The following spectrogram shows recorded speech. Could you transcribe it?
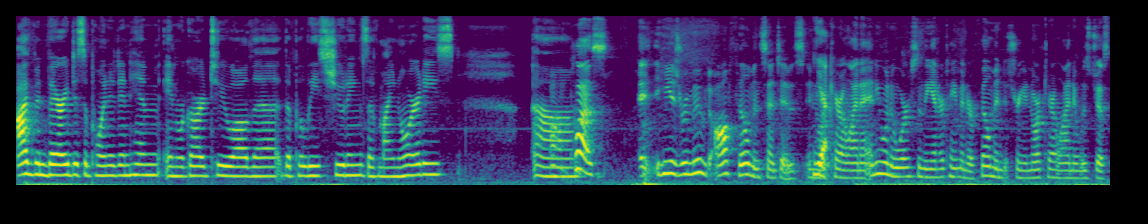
I've been very disappointed in him in regard to all the the police shootings of minorities. Um, Um, plus, it, he has removed all film incentives in Yeah. North Carolina. Anyone who works in the entertainment or film industry in North Carolina was just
